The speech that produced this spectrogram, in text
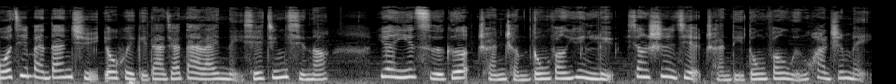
国际版单曲又会给大家带来哪些惊喜呢？愿以此歌传承东方韵律，向世界传递东方文化之美。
